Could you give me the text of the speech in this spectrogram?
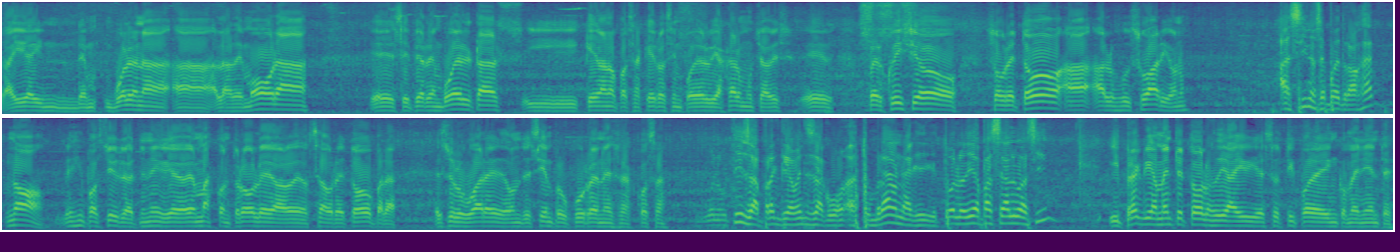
ahí hay vuelven a, a- a la demora, eh, se pierden vueltas y quedan los pasajeros sin poder viajar muchas veces. Eh, perjuicio sobre todo a, a los usuarios, ¿no? ¿Así no se puede trabajar? No, es imposible, tiene que haber más controles, sobre todo para esos lugares donde siempre ocurren esas cosas. Bueno, ustedes ya prácticamente se acostumbraron a que todos los días pase algo así. Y prácticamente todos los días hay ese tipo de inconvenientes.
